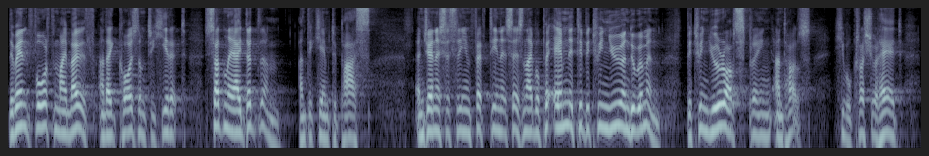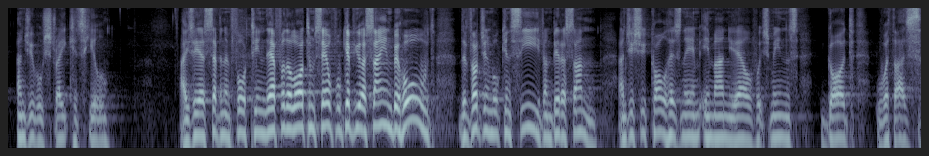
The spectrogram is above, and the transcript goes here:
They went forth from my mouth, and I caused them to hear it. Suddenly I did them, and they came to pass. In Genesis 3 and 15, it says, And I will put enmity between you and the woman, between your offspring and hers. He will crush your head, and you will strike his heel. Isaiah 7 and 14, therefore the Lord himself will give you a sign. Behold, the virgin will conceive and bear a son, and you should call his name Emmanuel, which means God with us.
